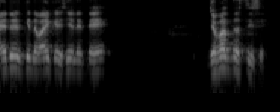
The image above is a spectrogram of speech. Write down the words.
आयुर्वेद की दवाई कैसे लेते हैं? ज़बरदस्ती से।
